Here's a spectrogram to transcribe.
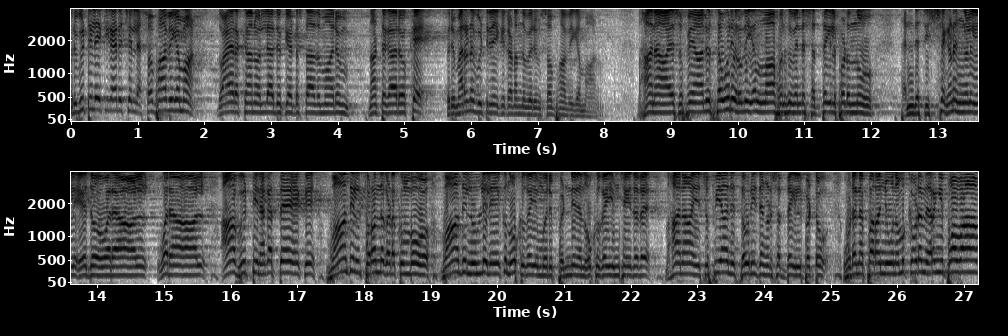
ഒരു വീട്ടിലേക്ക് കയറി ചെല്ല സ്വാഭാവികമാണ്. ദ്വായറക്കാനോ അല്ലാതെയൊക്കെ ആയിട്ട് ഉസ്താദുമാരും നാട്ടുകാരും ഒക്കെ ഒരു മരണ വീട്ടിലേക്ക് കടന്നു വരും. സ്വാഭാവികമാണ്. മഹാനായ സുഫിയാനു സൗരി റളിയല്ലാഹു അള്ളാഹുഹുവിന്റെ ശ്രദ്ധയിൽപ്പെടുന്നു. തന്റെ ശിഷ്യഗണങ്ങളിൽ ഏതോ ഒരാൾ ഒരാൾ ആ വീട്ടിനകത്തേക്ക് വാതിൽ തുറന്നു കിടക്കുമ്പോൾ വാതിലിനുള്ളിലേക്ക് നോക്കുകയും ഒരു പെണ്ണിനെ നോക്കുകയും ചെയ്തത്. മഹാനായ സുഫിയാൻ സൗരി തങ്ങളുടെ ശ്രദ്ധയിൽപ്പെട്ടു. ഉടനെ പറഞ്ഞു നമുക്കിവിടെ നിന്ന് ഇറങ്ങിപ്പോവാം.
